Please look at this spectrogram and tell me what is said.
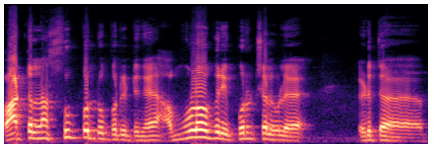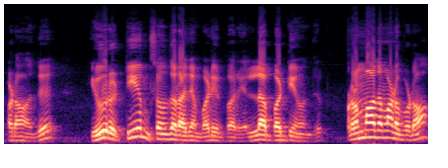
பாட்டெல்லாம் சூப்பர் டூப்பர் ஹிட்டுங்க அவ்வளோ பெரிய பொருட்செலவில் எடுத்த படம் வந்து இவர் டிஎம் சவுந்தரராஜன் பாடியிருப்பார். எல்லா பாட்டியும் வந்து பிரமாதமான படம்.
